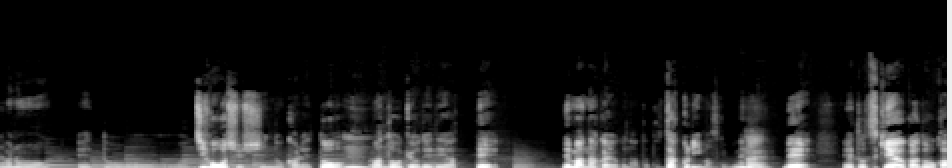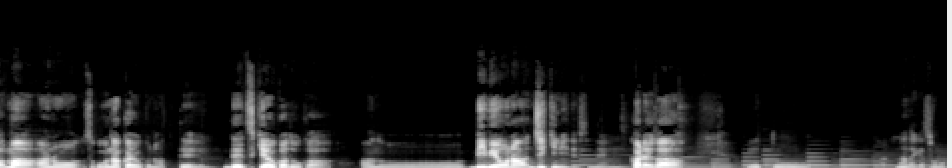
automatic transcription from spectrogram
あの、えっ、と、地方出身の彼と、うん。まあ東京で出会って、で、まあ仲良くなったと。ざっくり言いますけどね。はい。で、えっ、と、付き合うかどうか、まあ、あの、すごく仲良くなって、で、付き合うかどうか、あのー微妙な時期にですね、うん。彼が、えっ、と、なんだっけ、その、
